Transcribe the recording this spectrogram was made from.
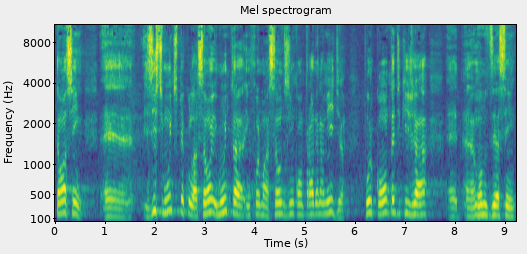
Então, assim, é, existe muita especulação e muita informação desencontrada na mídia, por conta de que já, é, é vamos dizer assim,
